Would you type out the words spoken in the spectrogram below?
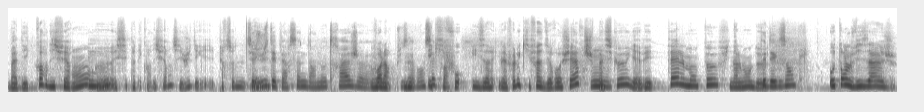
bah, des corps différents, mhm. et c'est pas des corps différents, c'est juste des personnes. C'est juste des personnes d'un autre âge, voilà. plus avancé. Et qu'il faut, il a, fallu qu'ils fassent des recherches mhm. parce qu'il y avait tellement peu finalement de. Peu d'exemples. Autant le visage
